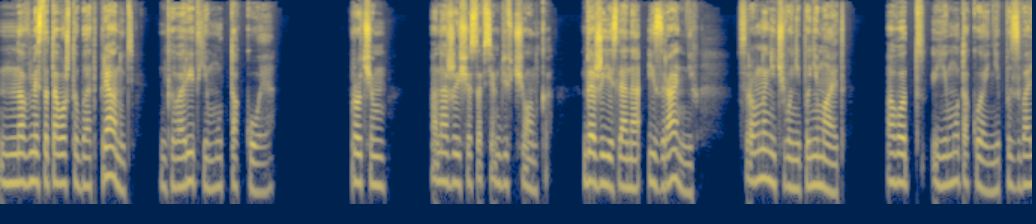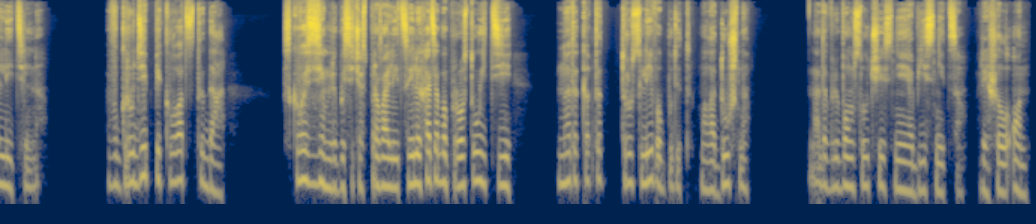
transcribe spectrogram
но вместо того, чтобы отпрянуть, говорит ему такое. Впрочем, она же еще совсем девчонка. Даже если она из ранних, все равно ничего не понимает. А вот ему такое непозволительно. В груди пекло от стыда. Сквозь землю бы сейчас провалиться или хотя бы просто уйти. Но это как-то трусливо будет, малодушно. Надо в любом случае с ней объясниться, решил он.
